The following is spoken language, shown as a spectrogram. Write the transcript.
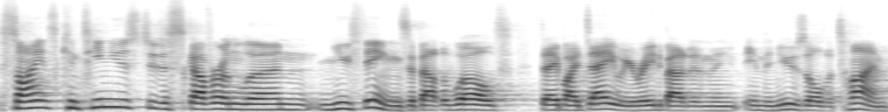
Science continues to discover and learn new things about the world day by day. We read about it in the, in the news all the time.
